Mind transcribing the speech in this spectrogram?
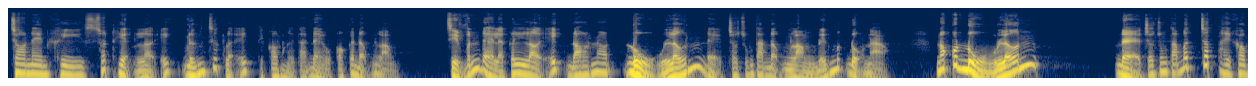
Cho nên khi xuất hiện lợi ích Đứng trước lợi ích thì con người ta đều có cái động lòng. Chỉ vấn đề là cái lợi ích đó Nó đủ lớn để cho chúng ta động lòng Đến mức độ nào? Nó có đủ lớn để cho chúng ta bất chấp hay không?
